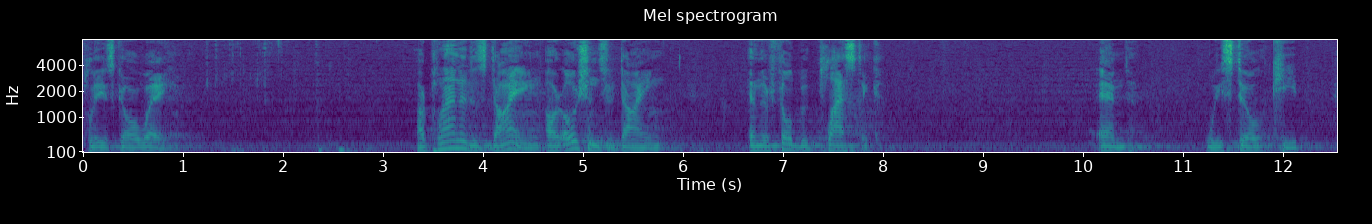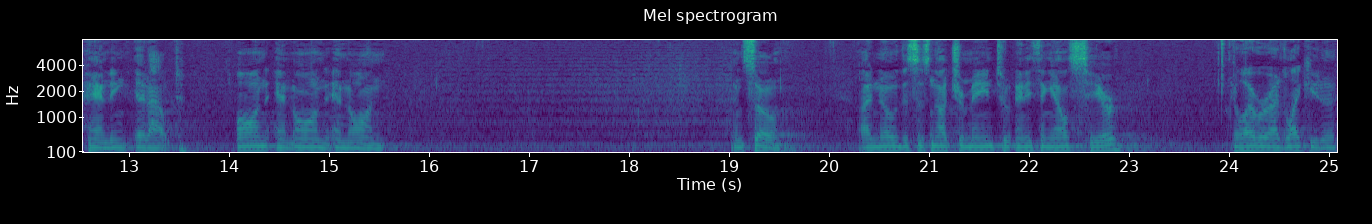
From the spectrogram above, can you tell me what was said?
please go away. Our planet is dying, our oceans are dying, and they're filled with plastic. And we still keep handing it out, on and on and on. And so, I know this is not germane to anything else here. However, I'd like you to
